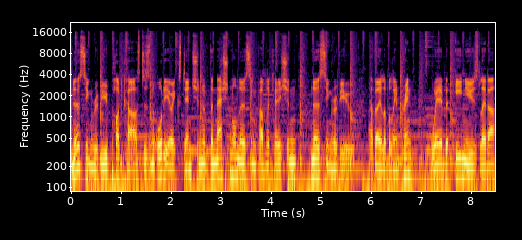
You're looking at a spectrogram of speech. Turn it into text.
Nursing Review podcast is an audio extension of the national nursing publication Nursing Review, available in print, web, e newsletter,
